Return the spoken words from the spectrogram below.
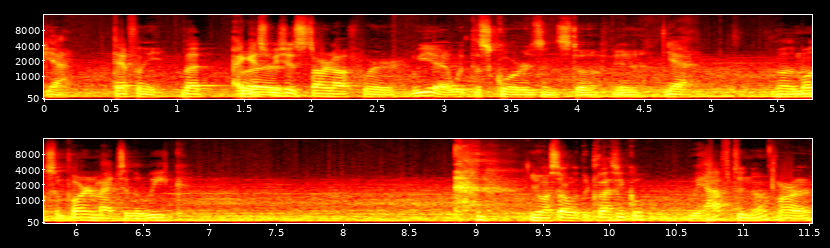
Yeah, definitely. But I guess we should start off where Yeah, with the scores and stuff. Yeah. yeah. Well, the most important match of the week. You want to start with the classical? We have to know. All right.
